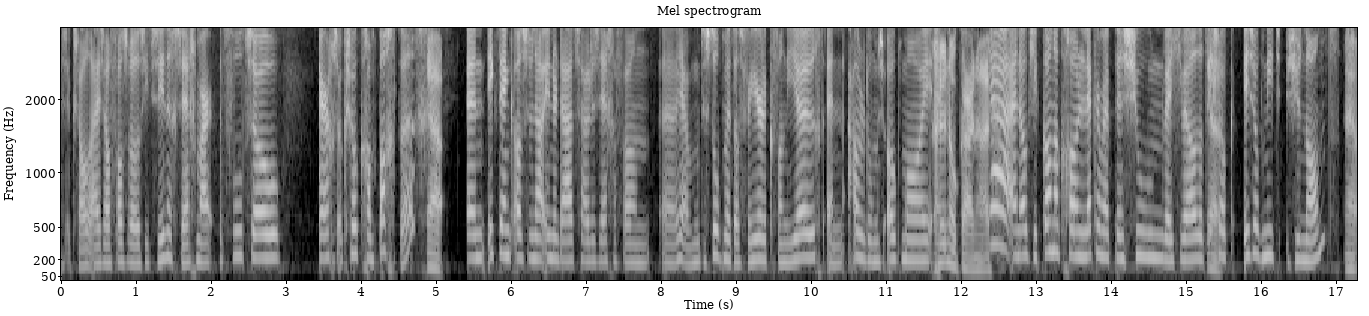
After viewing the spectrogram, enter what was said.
ik zal, hij zal vast wel eens iets zinnigs zeggen, maar het voelt zo ergens ook zo krampachtig. Ja, En ik denk als we nou inderdaad zouden zeggen van... eh, ja, we moeten stoppen met dat verheerlijken van de jeugd. En ouderdom is ook mooi. En, gun elkaar nou even. ja, en ook je kan ook gewoon lekker met pensioen, weet je wel. Dat is, ook, is ook niet gênant, Ja.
